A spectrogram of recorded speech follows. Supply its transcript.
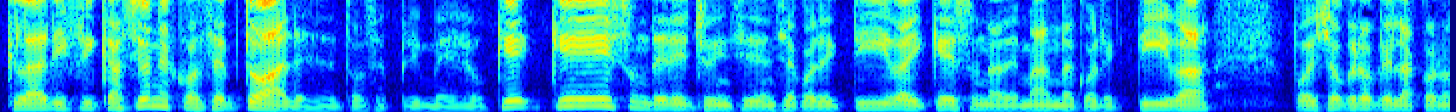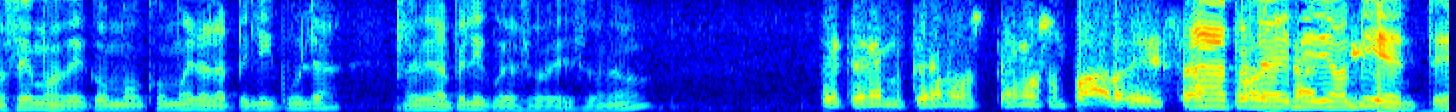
clarificaciones conceptuales, entonces, primero. ¿Qué, ¿Qué es un derecho de incidencia colectiva y qué es una demanda colectiva? Pues yo creo que las conocemos de cómo, cómo era la película. Había una película sobre eso, ¿no? tenemos, tenemos, tenemos un par de esas. Ah, pero la de medio ambiente,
